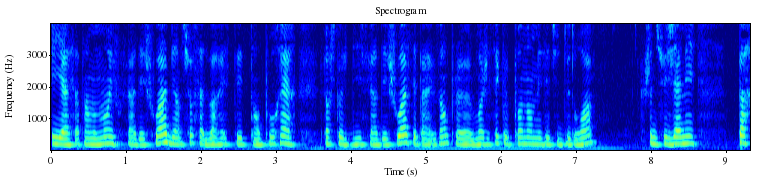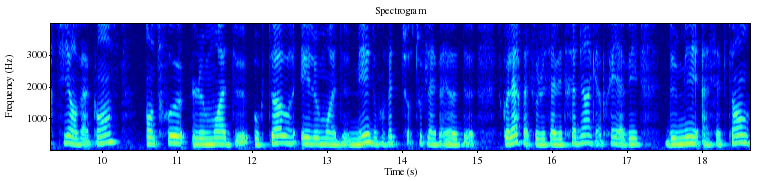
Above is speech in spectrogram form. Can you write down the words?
Et a certains moments, il faut faire des choix. Bien sûr, ça doit rester temporaire. Lorsque je dis faire des choix, c'est par exemple, euh, moi je sais que pendant mes études de droit, je ne suis jamais partie en vacances entre le mois de octobre et le mois de mai, donc en fait sur toute la période scolaire, parce que je savais très bien qu'après il y avait de mai à septembre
